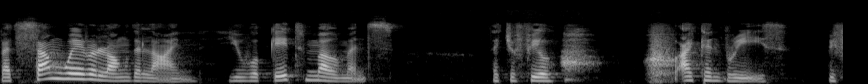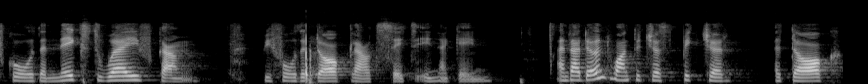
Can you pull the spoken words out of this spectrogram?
But somewhere along the line, you will get moments that you feel, oh, I can breathe before the next wave come, before the dark clouds set in again. And I don't want to just picture a dark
